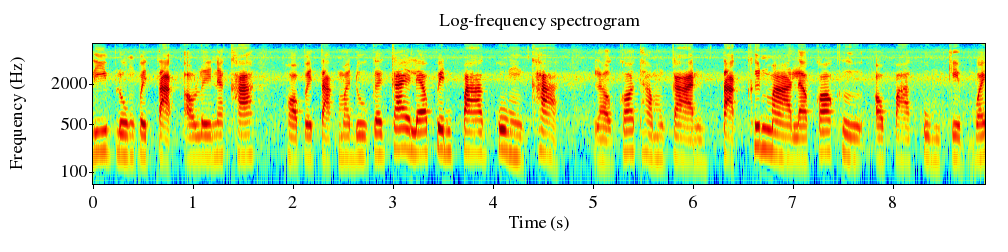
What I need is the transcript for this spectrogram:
รีบลงไปตักเอาเลยนะคะ พอไปตักมาดูใกล้ๆ แล้วเป็นปลากลุ่มค่ะเราก็ทำการตักขึ้นมาแล้วก็คือเอาปลากลุ่มเก็บไว้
